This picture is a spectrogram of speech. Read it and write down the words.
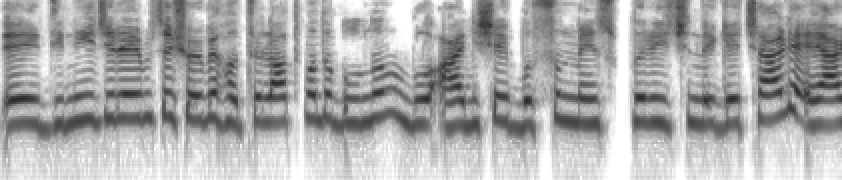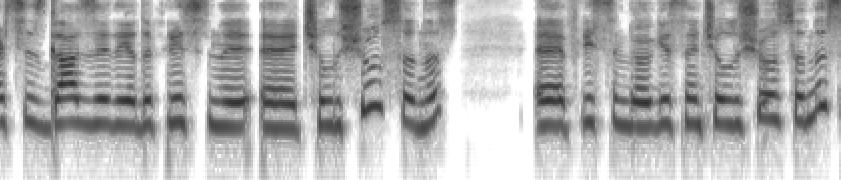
e, dinleyicilerimize şöyle bir hatırlatmada bulunalım. Bu aynı şey basın mensupları için de geçerli. Eğer siz Gazze'de ya da Filistin'de e, çalışıyorsanız, e, Filistin bölgesinde çalışıyorsanız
